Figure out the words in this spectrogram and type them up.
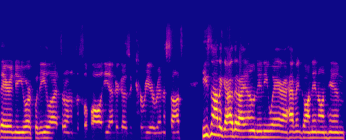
there in New York with Eli throwing him the football, he undergoes a career renaissance. He's not a guy that I own anywhere. I haven't gone in on him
